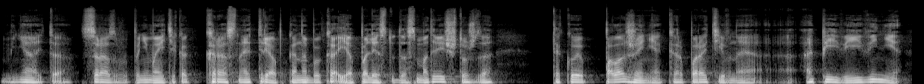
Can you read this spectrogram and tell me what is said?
Меня это сразу, вы понимаете, как красная тряпка на быка. Я полез туда смотреть, что же за такое положение корпоративное о пиве и вине –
